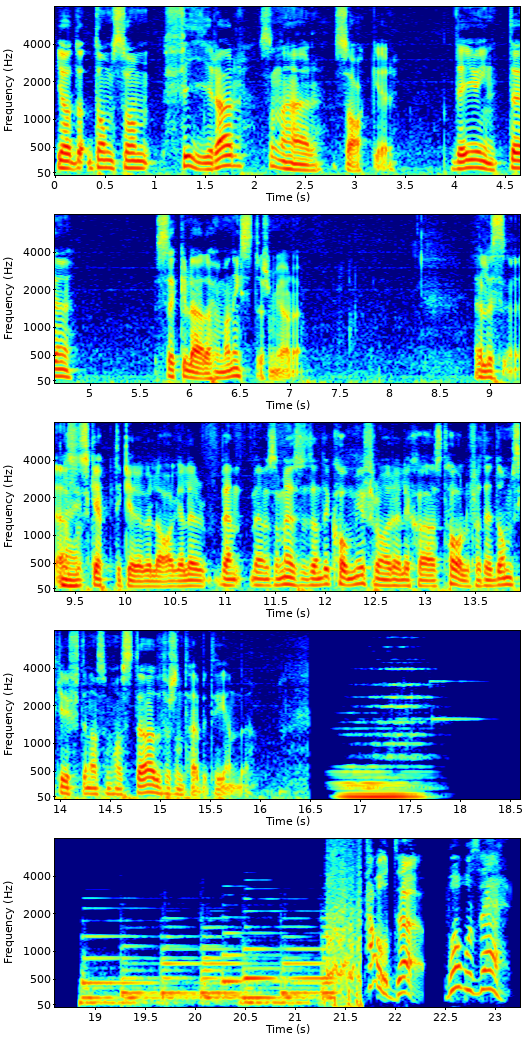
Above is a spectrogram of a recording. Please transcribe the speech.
ja, de, de som firar sådana här saker, det är ju inte sekulära humanister som gör det. Eller alltså skeptiker överlag, eller vem, vem som helst, utan det kommer ju från religiöst håll, för att det är de skrifterna som har stöd för sånt här beteende. Hold up. What was that?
